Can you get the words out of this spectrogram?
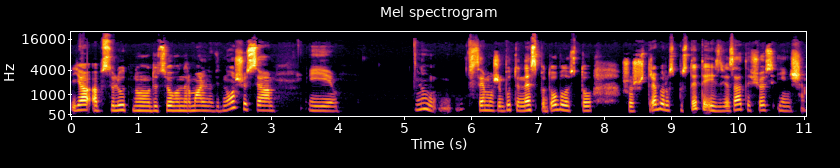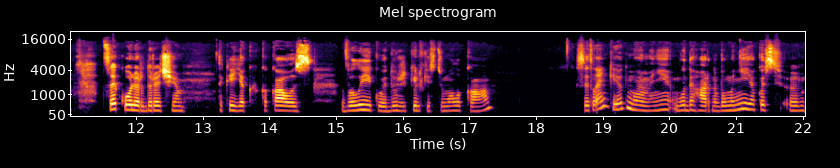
Я абсолютно до цього нормально відношуся. І ну, все може бути не сподобалось, то що ж, треба розпустити і зв'язати щось інше. Це колір, до речі, такий як какао з великою дуже кількістю молока. Світленький, я думаю, мені буде гарно, бо мені якось е,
